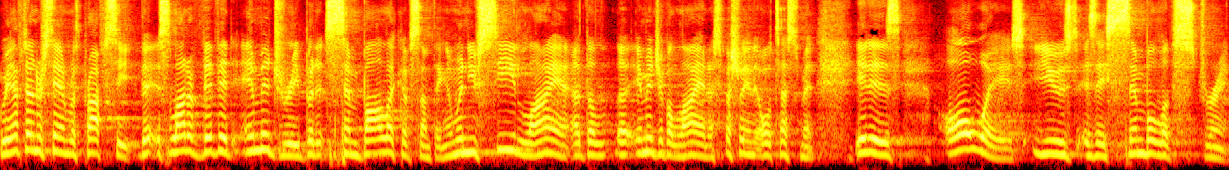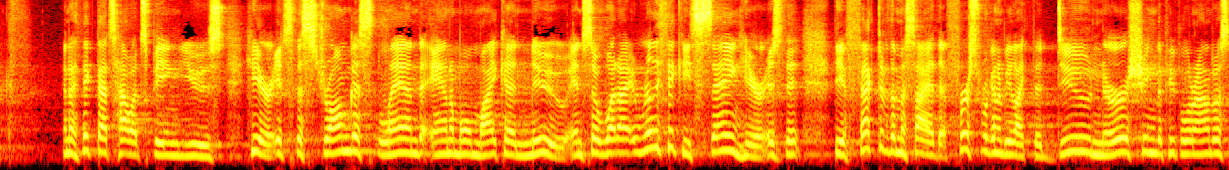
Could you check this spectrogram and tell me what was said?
we have to understand with prophecy that it's a lot of vivid imagery, but it's symbolic of something. And when you see lion, uh, the uh, image of a lion, especially in the Old Testament, it is always used as a symbol of strength. And I think that's how it's being used here. It's the strongest land animal Micah knew. And so, what I really think he's saying here is that the effect of the Messiah, that first we're going to be like the dew nourishing the people around us,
